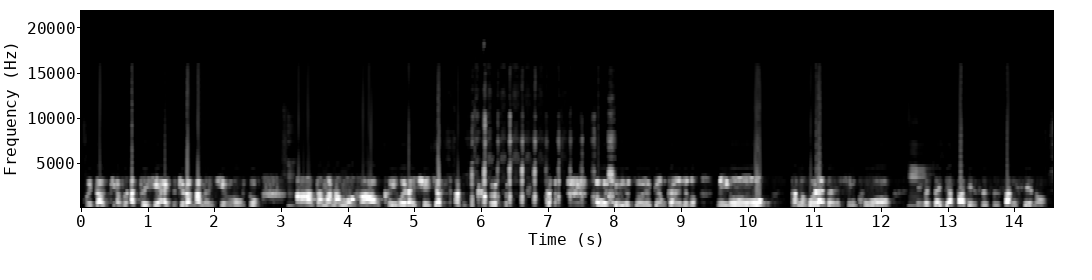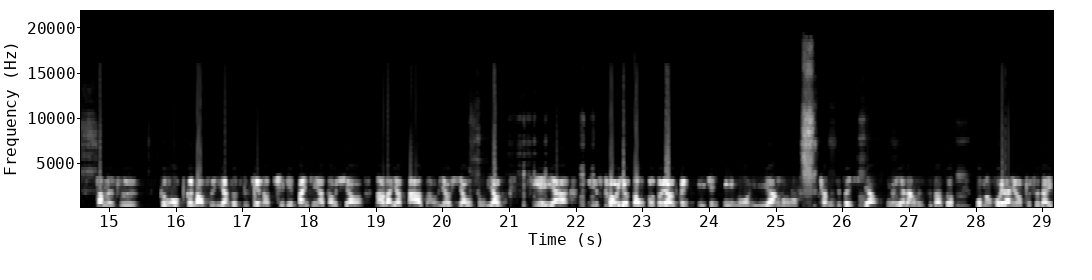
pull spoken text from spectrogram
回到教室啊，这些孩子就让他们很羡慕，说啊，他们那么好，可以回来学校上课。啊，我就有时候就跟他们开玩笑说，没有，他们回来都很辛苦哦。嗯、你们在家八点四十上线哦，他们是跟我跟老师一样的时间哦，七点半以前要到校哦，然后来要打扫、要消毒、要洁牙，所有动作都要跟以前一模一样哦。他们就在笑，嗯、因为也要让他们知道说，嗯、我们回来哦，不是来。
